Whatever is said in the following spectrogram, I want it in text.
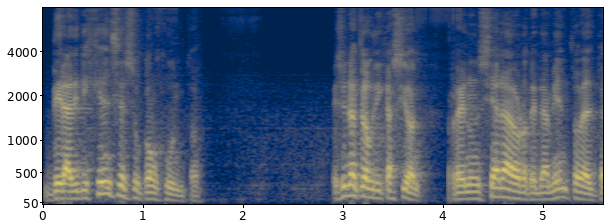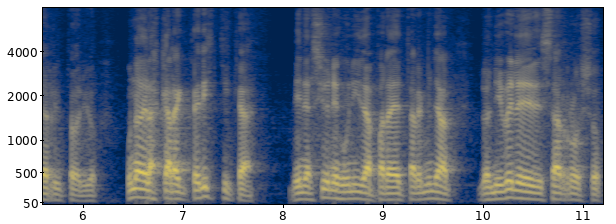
de la dirigencia en su conjunto. Es una claudicación renunciar al ordenamiento del territorio. Una de las características de Naciones Unidas para determinar los niveles de desarrollo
